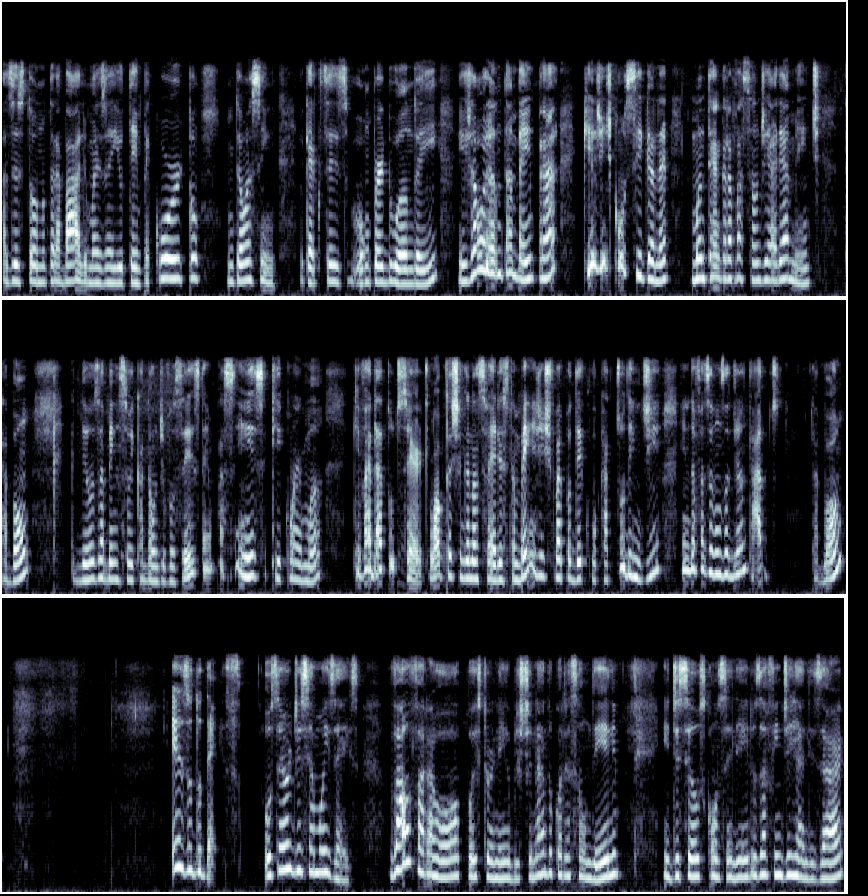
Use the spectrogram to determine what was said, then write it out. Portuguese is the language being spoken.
às vezes estou no trabalho, mas aí o tempo é curto. Então, assim, eu quero que vocês vão perdoando aí e já orando também para que a gente consiga, né, manter a gravação diariamente, tá bom? Que Deus abençoe cada um de vocês. Tenham paciência aqui com a irmã, que vai dar tudo certo. Logo tá chegando as férias também, a gente vai poder colocar tudo em dia e ainda fazer uns adiantados tá bom? Êxodo 10. O Senhor disse a Moisés: Vá ao Faraó, pois tornei obstinado o coração dele e de seus conselheiros a fim de realizar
